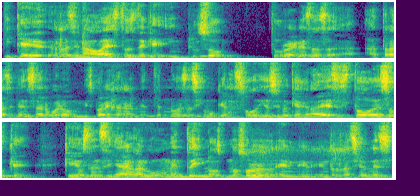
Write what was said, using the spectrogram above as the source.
y que relacionado a esto es de que incluso tú regresas atrás y pensar, bueno, mis parejas realmente no es así como que las odio, sino que agradeces todo eso que, que ellos te enseñaron en algún momento y no, no solo en, en, relaciones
